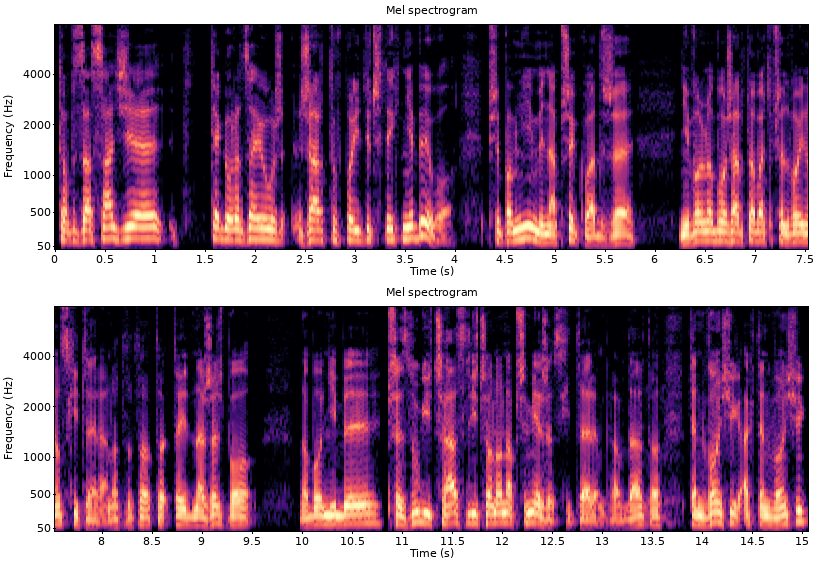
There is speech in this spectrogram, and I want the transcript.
to w zasadzie tego rodzaju żartów politycznych nie było. Przypomnijmy na przykład, że nie wolno było żartować przed wojną z Hitlera. No to, to, to, to jedna rzecz, bo No bo niby przez długi czas liczono na przymierze z Hitlerem, prawda? To ten wąsik, ach ten wąsik,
